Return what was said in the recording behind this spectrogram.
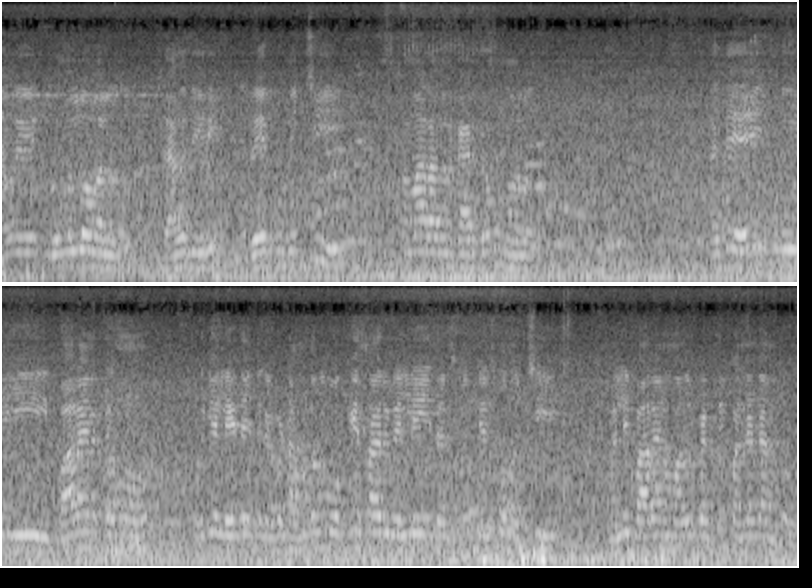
ఎవరి రూముల్లో వాళ్ళు సేద తీరి రేపు నుంచి సమారాధన కార్యక్రమం మొదలవుతుంది. అయితే ఇప్పుడు ఈ పారాయణ క్రమం ఇప్పటికే లేట్ అయింది కాబట్టి అందరూ ఒకేసారి వెళ్ళి దర్శనం చేసుకొని వచ్చి మళ్ళీ పారాయణ మొదలు పెడితే పన్నెండు అనుకోవు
